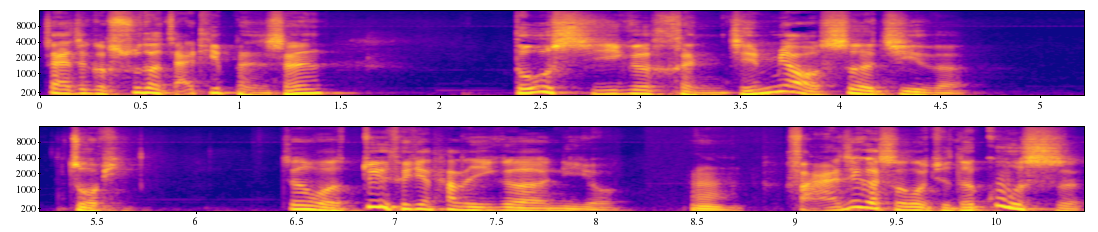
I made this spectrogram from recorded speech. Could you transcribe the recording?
在这个书的载体本身，都是一个很精妙设计的作品，这是我最推荐它的一个理由。嗯，反而这个时候我觉得故事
